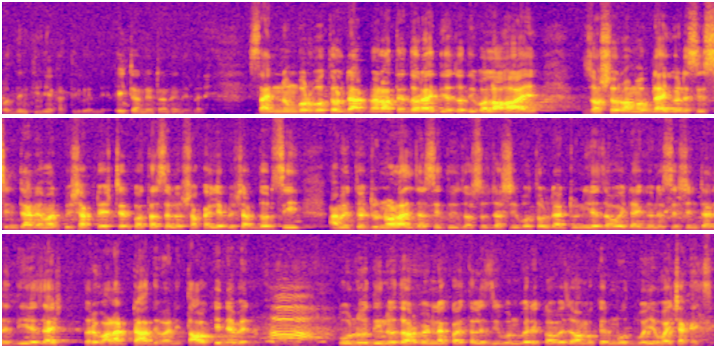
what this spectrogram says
কদিন কিনে খাতি নেবেন চার নম্বর বোতলটা আপনার হাতে ধরাই দিয়ে যদি বলা হয়, যশোর অমক সেন্টার, আমার পেশাব টেস্টের কথা ছিল, সকালে পেশাব ধরছি। আমি তো একটু নড়াই যাচ্ছি, তুই যশোর যাচ্ছি, বোতলটা একটু নিয়ে যাও, ওই ডায়াগনোসিস সেন্টারে দিয়ে যাই, তোর ভাড়ার টাকা দেবানি তাও কি নেবেন? কোনো দিনও ধরবেন না, কয় তাহলে জীবন ভরে কবে যে অমকের মুদ বইয়ে পয়সা খাইছে।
